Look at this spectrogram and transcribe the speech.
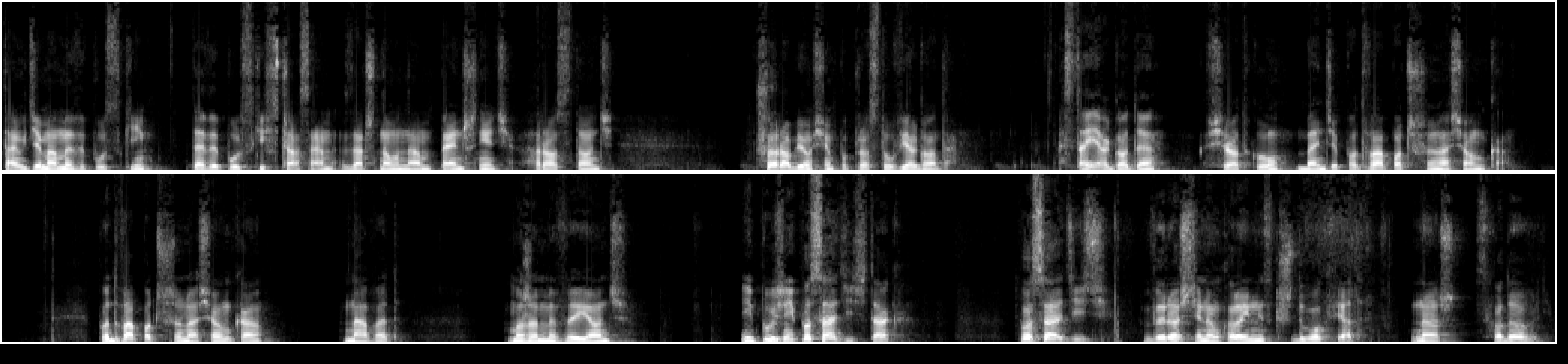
Tam, gdzie mamy wypustki, te wypustki z czasem zaczną nam pęcznieć, rosnąć, przerobią się po prostu w jagodę. Z tej jagody w środku będzie po dwa, po trzy nasionka. Po dwa, po trzy nasionka nawet możemy wyjąć i później posadzić, tak? Posadzić, wyrośnie nam kolejny skrzydłokwiat, nasz z hodowli.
